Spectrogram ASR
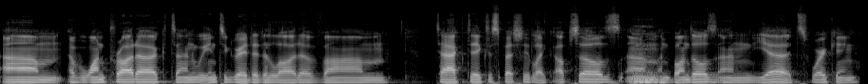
um, of one product, and we integrated a lot of um, tactics, especially like upsells um, Mm. and bundles. And yeah, it's working,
